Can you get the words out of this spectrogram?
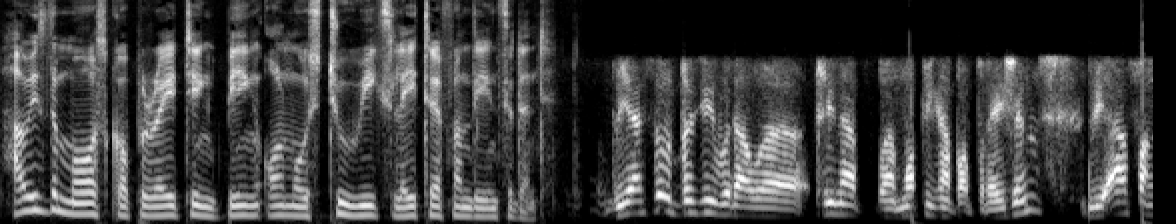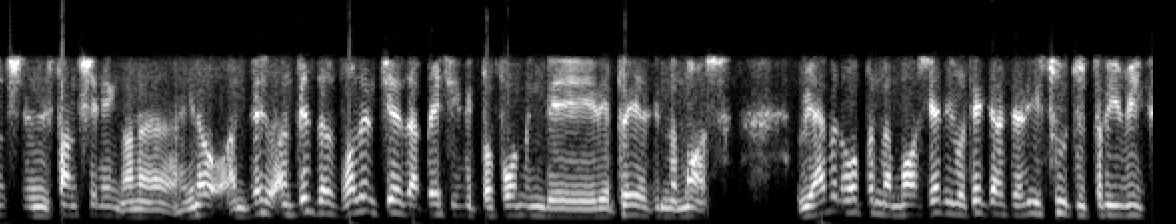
How is the mosque operating being almost two weeks later from the incident? We are still busy with our cleanup, uh, mopping up operations. We are functioning, functioning on a, you know, on this, on this, the volunteers are basically performing the, the prayers in the mosque. We haven't opened the mosque yet. It will take us at least two to three weeks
